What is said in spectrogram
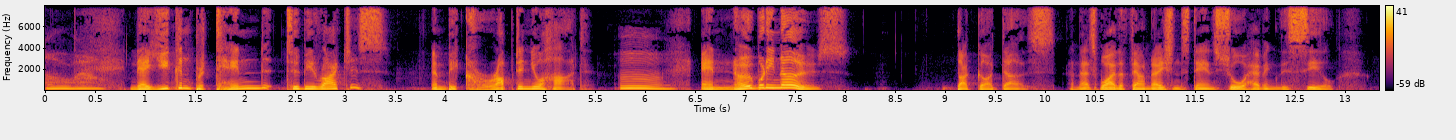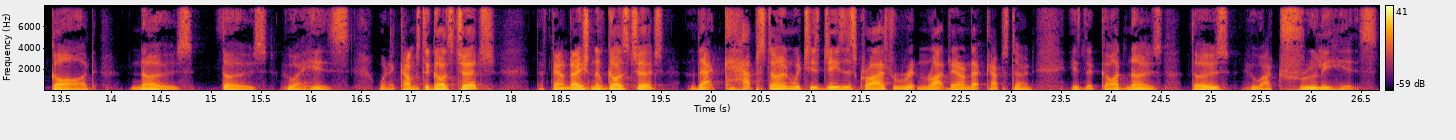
Oh, wow. Now, you can pretend to be righteous and be corrupt in your heart. Mm. And nobody knows, but God does. And that's why the foundation stands sure having this seal. God knows those who are His. When it comes to God's church, the foundation of God's church, that capstone, which is Jesus Christ, written right there on that capstone, is that God knows those who are truly His.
